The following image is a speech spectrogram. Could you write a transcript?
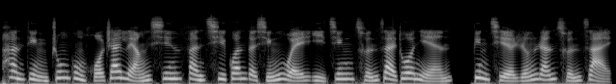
判定中共活摘良心犯器官的行为已经存在多年，并且仍然存在。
